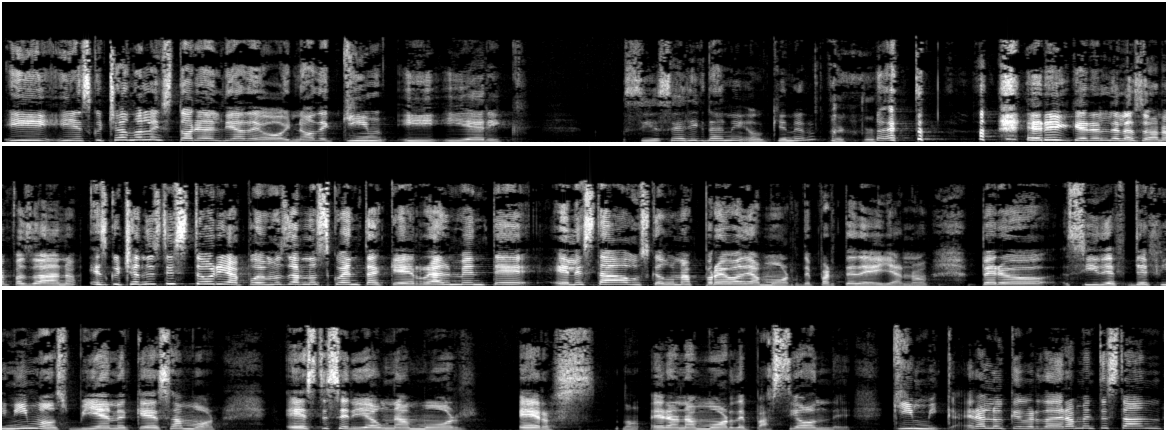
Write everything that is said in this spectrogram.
Y, escuchando la historia del día de hoy, ¿no? De Kim y, y Eric. ¿Sí es Eric, Dani? ¿O quién era? Héctor. Eric era el de la semana pasada, ¿no? Escuchando esta historia podemos darnos cuenta que realmente él estaba buscando una prueba de amor de parte de ella, ¿no? Pero si definimos bien qué es amor, este sería un amor eros, ¿no? Era un amor de pasión, de química, era lo que verdaderamente estaban,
